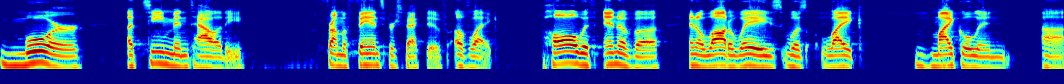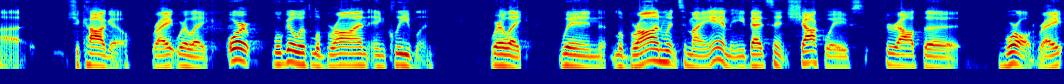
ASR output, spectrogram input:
more a team mentality from a fan's perspective of like Paul with Innova in a lot of ways was like Michael in uh, Chicago, right? Where like, or we'll go with LeBron in Cleveland, where like when LeBron went to Miami, that sent shockwaves throughout the world, right?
